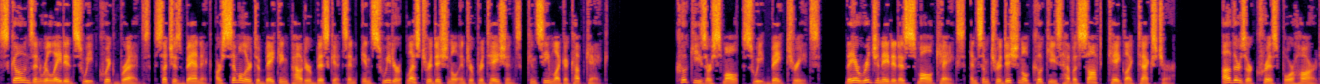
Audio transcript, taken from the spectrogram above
Scones and related sweet quick breads, such as bannock, are similar to baking powder biscuits and, in sweeter, less traditional interpretations, can seem like a cupcake. Cookies are small, sweet baked treats. They originated as small cakes, and some traditional cookies have a soft, cake-like texture. Others are crisp or hard.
